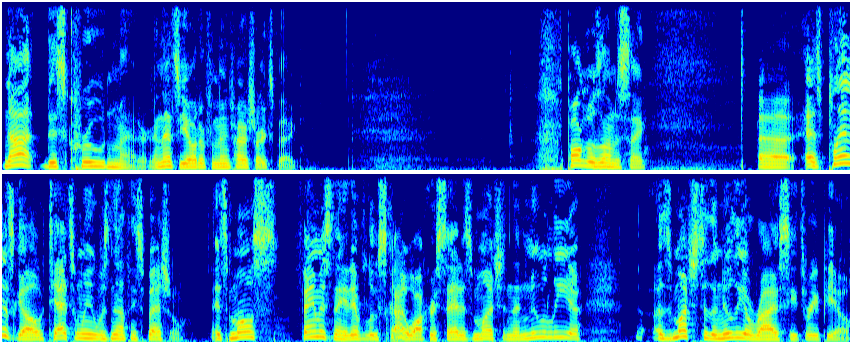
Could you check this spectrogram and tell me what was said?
not this crude matter, and that's Yoda from The Empire Strikes Back. Paul goes on to say, uh, as planets go, Tatooine was nothing special. Its most famous native, Luke Skywalker, said as much in the newly, uh, as much to the newly arrived C-3PO,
